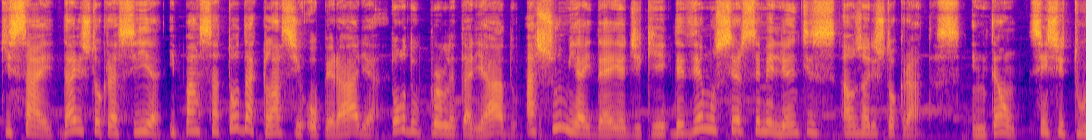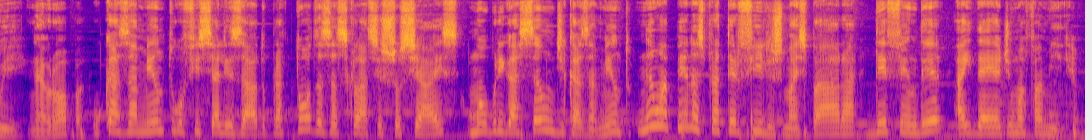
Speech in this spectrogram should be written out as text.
que sai da aristocracia e passa toda a classe operária, todo o proletariado, assume a ideia de que devemos ser semelhantes aos aristocratas. Então, se institui na Europa o casamento oficializado para todas as classes sociais, uma obrigação de casamento não apenas para ter filhos, mas para defender a ideia de uma família.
